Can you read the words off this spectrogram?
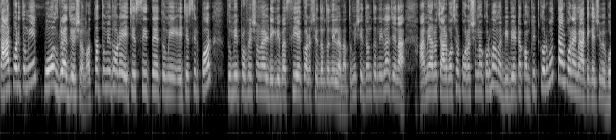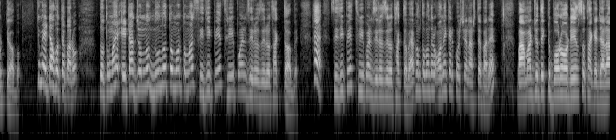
তারপরে তুমি পোস্ট গ্রাজুয়েশন অর্থাৎ তুমি ধরো এইচএসসিতে তুমি এইচএসসির পর তুমি প্রফেশনাল ডিগ্রি বা সিএ করার সিদ্ধান্ত নিলে না। তুমি সিদ্ধান্ত নিলা যে না, আমি আরও চার বছর পড়াশোনা করব, আমার বিবিএটা কমপ্লিট করব, তারপরে আমি আর্টিকেলশিপে ভর্তি হব। তুমি এটা হতে পারো। তো তোমার এটার জন্য ন্যূনতম তোমার CGPA three point zero zero থাকতে হবে। হ্যাঁ CGPA three point zero zero থাকতে হবে। এখন তোমাদের অনেকের কোয়েশ্চেন আসতে পারে, বা আমার যদি একটু বড় অডিয়েন্সও থাকে যারা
